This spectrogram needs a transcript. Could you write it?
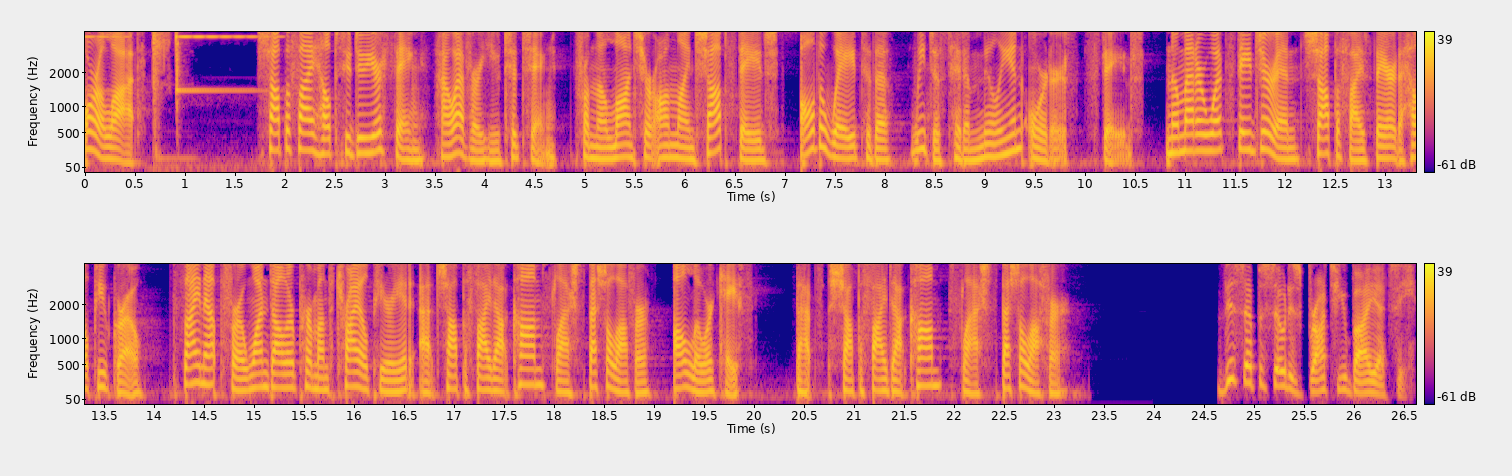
or a lot, Shopify helps you do your thing, however you cha-ching. From the launch your online shop stage, all the way to the we just hit a million orders stage. No matter what stage you're in, Shopify's there to help you grow. Sign up for a $1 per month trial period at shopify.com slash special offer, all lowercase. That's shopify.com slash special offer. This episode is brought to you by Etsy.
